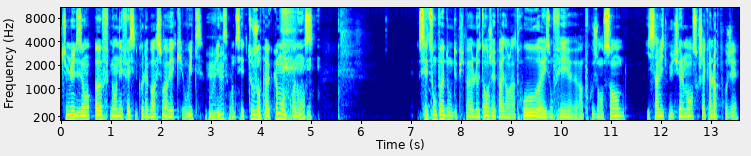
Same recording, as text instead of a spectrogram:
Tu me le disais en off, mais en effet, c'est une collaboration avec Wit. Ou Mhm. On ne sait toujours pas comment on le prononce. c'est de son pote, donc depuis pas mal de temps, j'avais parlé dans l'intro. euh, Ils ont fait euh, un projet ensemble. Ils s'invitent mutuellement sur chacun leur projet.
